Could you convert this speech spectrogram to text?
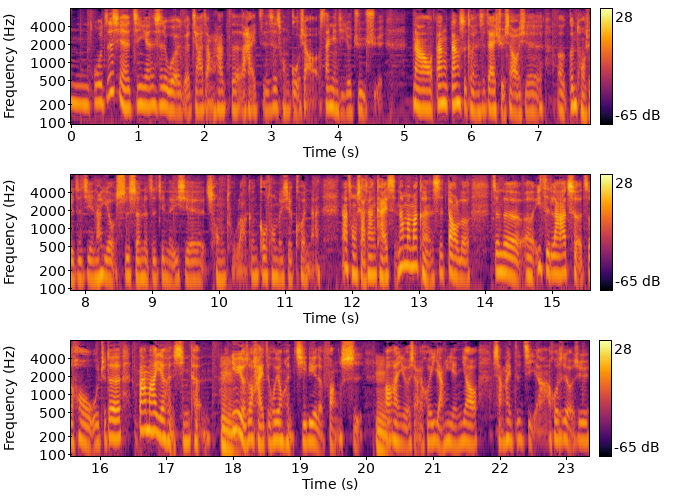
嗯，我之前的经验是我有一个家长，他的孩子是从国小三年级就拒学，那当当时可能是在学校有一些呃跟同学之间，然后也有师生的之间的一些冲突啦，跟沟通的一些困难。那从小三开始，那妈妈可能是到了真的呃一直拉扯之后，我觉得爸妈也很心疼，嗯，因为有时候孩子会用很激烈的方式，嗯，包含有的小孩会扬言要伤害自己啊，或是有去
